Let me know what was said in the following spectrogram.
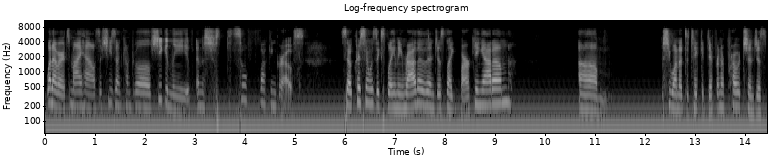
whatever it's my house. If she's uncomfortable she can leave. And it's just it's so fucking gross. So kristen was explaining rather than just like barking at him um she wanted to take a different approach and just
